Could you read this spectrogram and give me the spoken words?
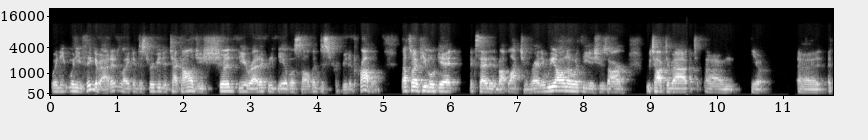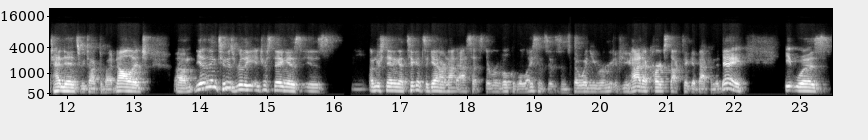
when you when you think about it, like a distributed technology should theoretically be able to solve a distributed problem. That's why people get excited about blockchain, right? And we all know what the issues are. We talked about um, you know uh, attendance. We talked about knowledge. Um, the other thing too is really interesting is is understanding that tickets again are not assets; they're revocable licenses. And so when you rem- if you had a card stock ticket back in the day, it was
